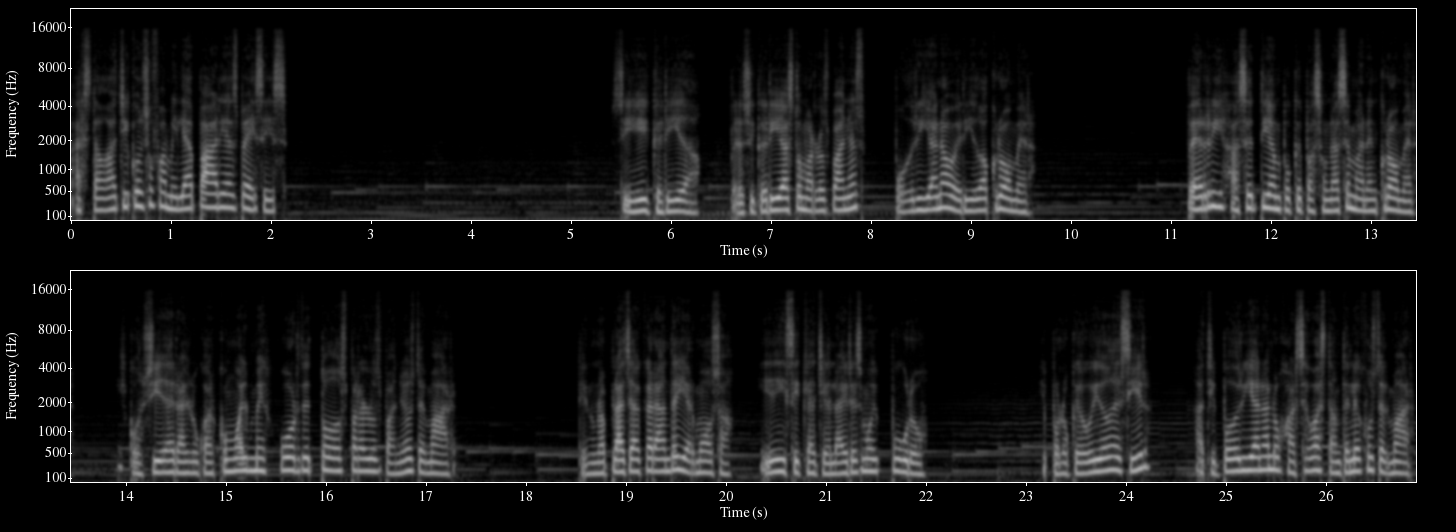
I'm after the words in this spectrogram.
ha estado allí con su familia varias veces. Sí, querida, pero si querías tomar los baños, podrían haber ido a Cromer. Perry hace tiempo que pasó una semana en Cromer y considera el lugar como el mejor de todos para los baños de mar. Tiene una playa grande y hermosa y dice que allí el aire es muy puro. Y por lo que he oído decir, allí podrían alojarse bastante lejos del mar,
